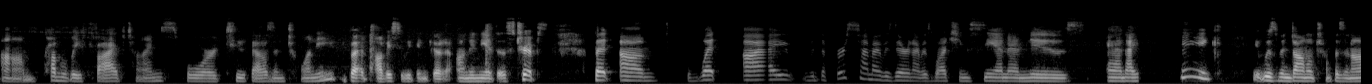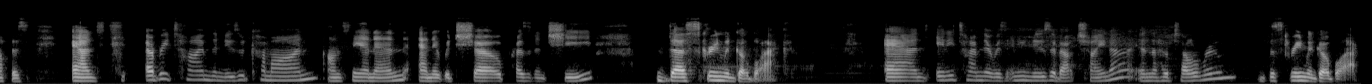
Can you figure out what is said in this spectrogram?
um, probably five times for 2020, but obviously we didn't go to, on any of those trips. But um, what I, the first time I was there and I was watching CNN News, and I think it was when Donald Trump was in office, and t- every time the news would come on on CNN and it would show President Xi, the screen would go black. And anytime there was any news about China in the hotel room, the screen would go black.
